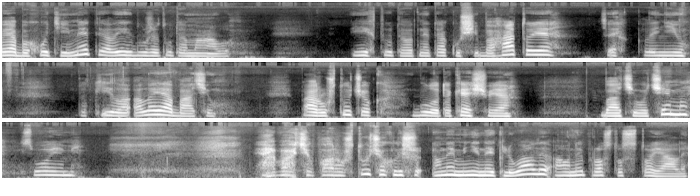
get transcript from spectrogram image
я би хотів і мити, але їх дуже тут мало. Їх тут от не так уж і багато є, цих кленів до кіла, але я бачив. Пару штучок було таке, що я бачив очима своїми. Я бачив пару штучок, лише вони мені не клювали, а вони просто стояли.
